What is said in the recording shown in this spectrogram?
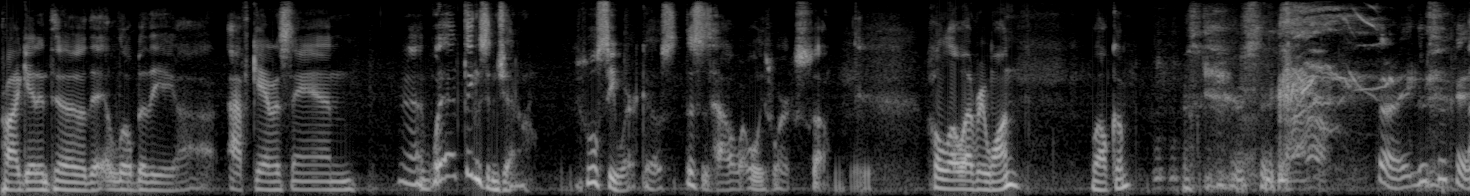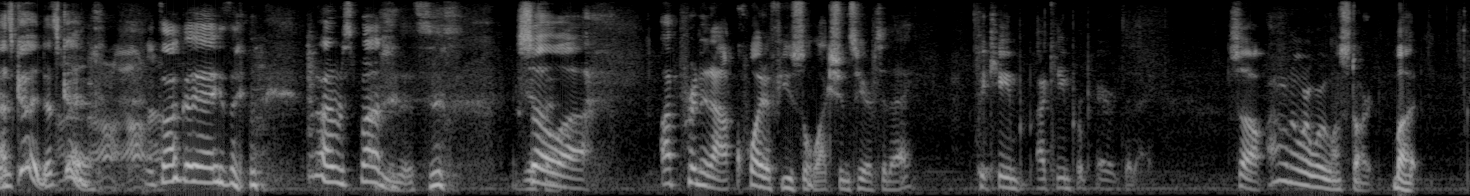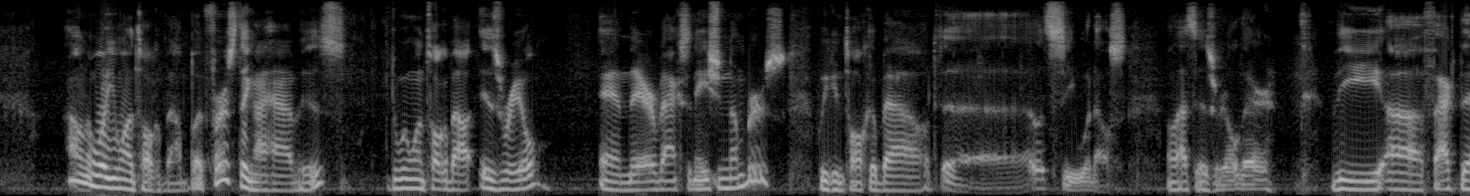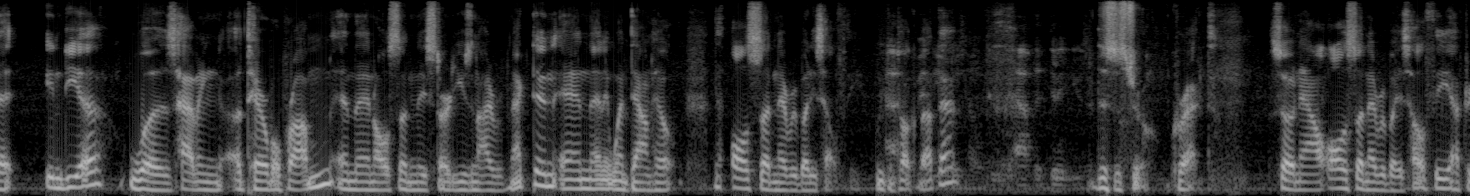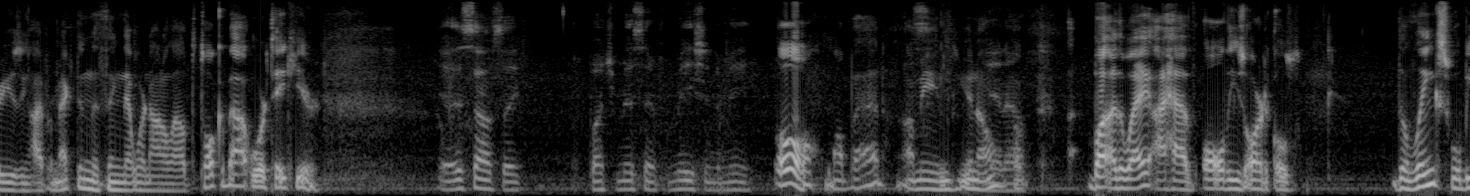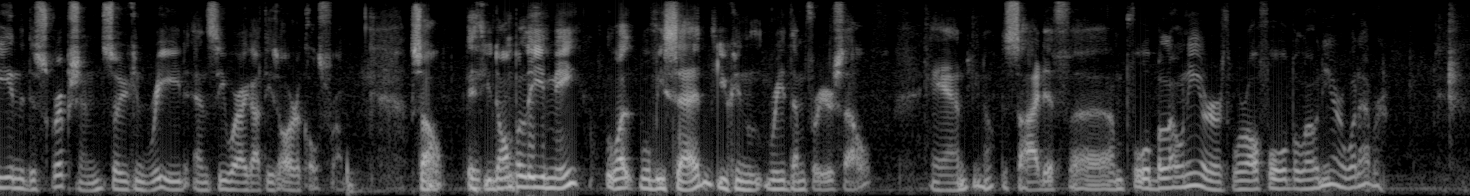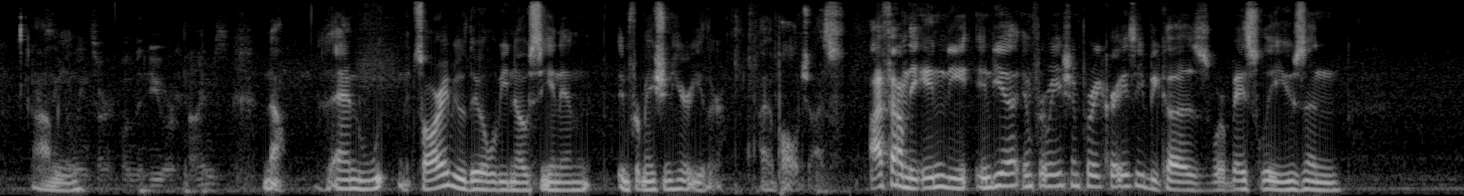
Probably get into the, a little bit of the uh, Afghanistan, what, things in general. We'll see where it goes. This is how it always works. So, hello everyone, welcome. It's all right. It's okay. That's good. That's I good. know, I don't know, I It's all good. Yeah, he's like, how do I respond to this? So, uh, I printed out quite a few selections here today. Became I came prepared today. So I don't know where we want to start, but I don't know what you want to talk about. But first thing I have is, do we want to talk about Israel and their vaccination numbers? We can talk about. Uh, let's see what else. Well, that's Israel there. The uh, fact that India was having a terrible problem, and then all of a sudden they started using ivermectin, and then it went downhill. All of a sudden, everybody's healthy. We can talk about that. This is true. Correct. So now all of a sudden everybody's healthy after using ivermectin, the thing that we're not allowed to talk about or take here. Yeah, this sounds like a bunch of misinformation to me. Oh, my bad. I mean, you know. You know. By the way, I have all these articles. The links will be in the description so you can read and see where I got these articles from. So if you don't believe me, what will be said, you can read them for yourself and, you know, decide if uh, I'm full of baloney or if we're all full of baloney or whatever. I mean, links are on the New York Times. no. And sorry, there will be no CNN information here either. I apologize. I found the Indi- India information pretty crazy because we're basically using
